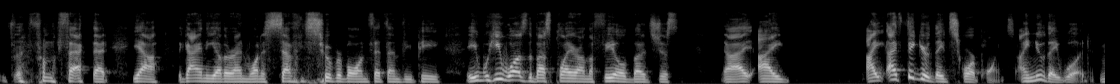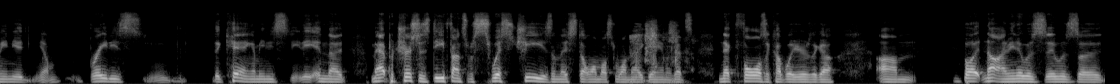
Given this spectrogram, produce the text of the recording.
from the fact that yeah, the guy on the other end won his seventh Super Bowl and fifth MVP. He, he was the best player on the field, but it's just I, I, I, I figured they'd score points. I knew they would. I mean, you, you know, Brady's the king. I mean, he's in the Matt Patricia's defense was Swiss cheese, and they still almost won that game against Nick Foles a couple of years ago. Um, but no, I mean, it was it was a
